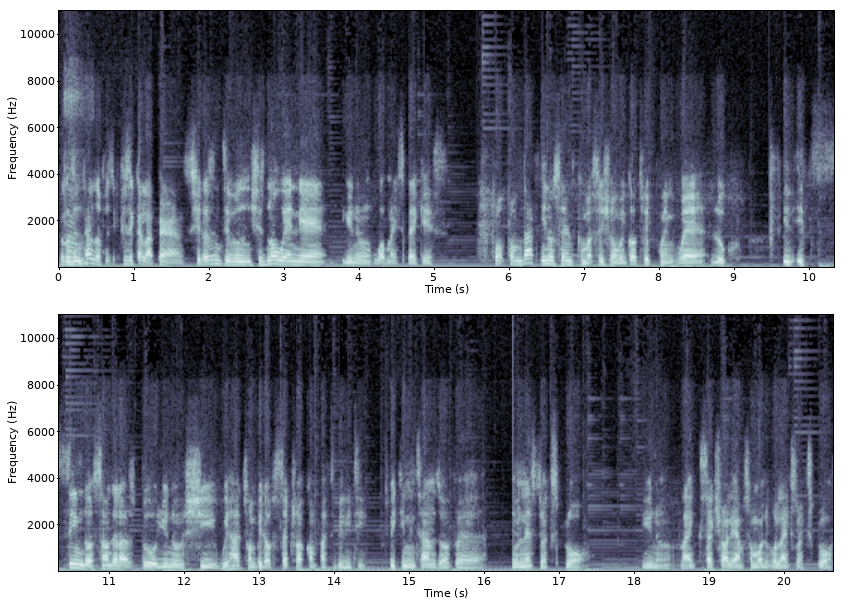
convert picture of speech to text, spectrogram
Because in Mm. terms of phys- physical appearance, she doesn't even she's nowhere near you know what my spec is. From from that innocent conversation, we got to a point where look, it, it seemed or sounded as though you know she we had some bit of sexual compatibility. Speaking in terms of uh, willingness to explore, you know, like sexually, I'm somebody who likes to explore,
